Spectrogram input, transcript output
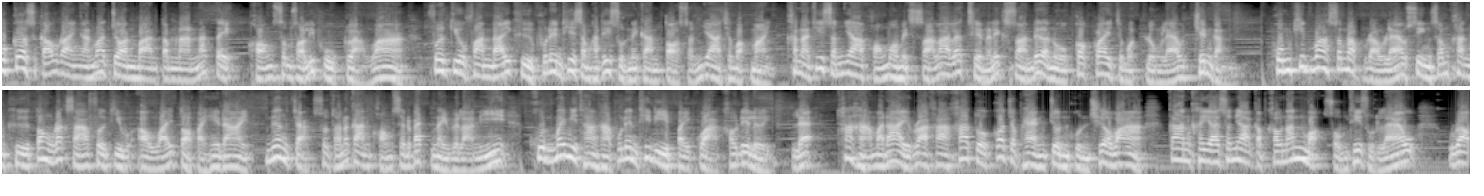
โบเกอร์สเกลรายงานว่าจอห์นบานตำนานนักเตะของสโมสรลิพูกล่าวว่าเฟอร์กิลฟันไดคือผู้เล่นที่สำคัญที่สุดในการต่อสัญญาฉบับใหม่ ขณะที่สัญญาของโมฮัมเหม็ดซาลาห์และเทรนอเล็กซานเดอร์โนก็ใกล้จะหมดลงแล้วเช่นกันผมคิดว่าสำหรับเราแล้วสิ่งสำคัญคือต้องรักษาเฟอร์กิลเอาไว้ต่อไปให้ได้ เนื่องจากสถานการณ์ของเซนเตอร์แบ็กในเวลานี้ คุณไม่มีทางหาผู้เล่นที่ดีไปกว่าเขาได้เลย และ ถ้าหามาได้ราคาค่าตัวก็จะแพงจนคุณเชื่อว่า การขยายสัญญากับเขานั้นเหมาะสมที่สุดแล้ว เรา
